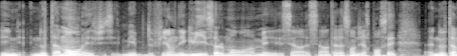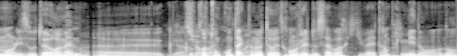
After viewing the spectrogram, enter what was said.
et notamment, mais de fil en aiguille seulement, hein, mais c'est intéressant d'y repenser, notamment les auteurs eux-mêmes. Euh, quand on contacte un auteur étranger, de savoir qu'il va être imprimé dans, dans,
